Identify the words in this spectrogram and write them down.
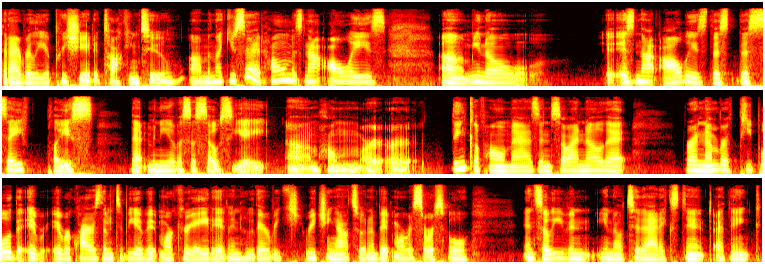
that I really appreciated talking to. Um, and like you said, home is not always, um, you know, is not always the the safe place that many of us associate um, home or, or think of home as. And so I know that for a number of people that it, it requires them to be a bit more creative in who they're reach, reaching out to and a bit more resourceful and so even you know to that extent i think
